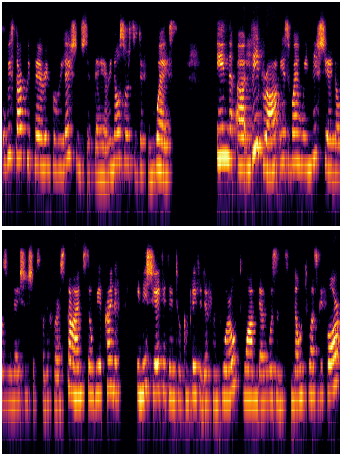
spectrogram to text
we start preparing for relationship there in all sorts of different ways. In uh, Libra is when we initiate those relationships for the first time. So we are kind of initiated into a completely different world, one that wasn't known to us before.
